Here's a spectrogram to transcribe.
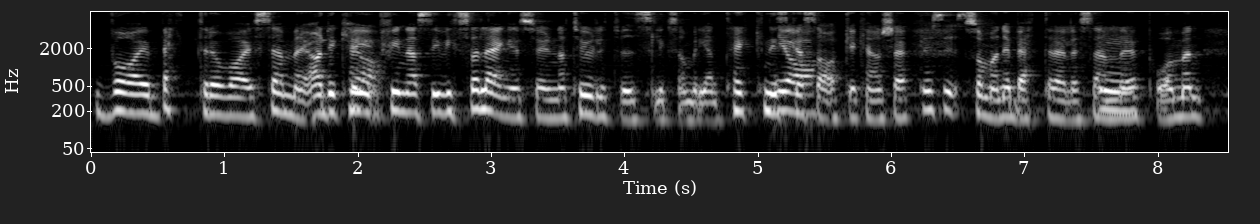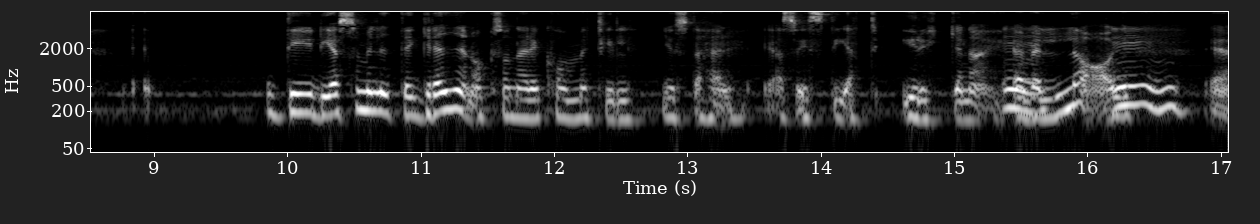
vad är bättre och vad är sämre? Ja, det kan ju Ja. finnas i vissa lägen så är det naturligtvis liksom rent tekniska Ja. saker kanske Precis. som man är bättre eller sämre Mm. på. Men eh, det är ju det som är lite grejen också när det kommer till just det här alltså estetyrkena Mm. överlag. Eh,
